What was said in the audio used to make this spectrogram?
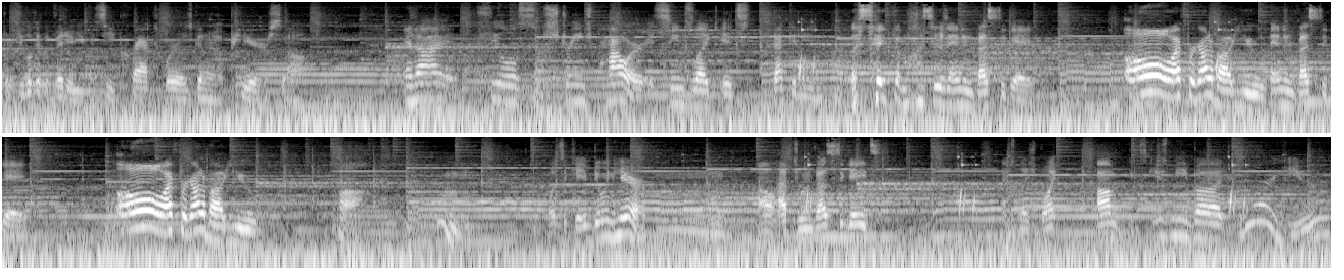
But if you look at the video, you can see cracks where it was going to appear, so... And I feel some strange power. It seems like it's beckoning. Let's take the monsters and investigate. Oh, I forgot about you. And investigate. Oh, I forgot about you. Huh. Hmm. What's the cave doing here? Hmm. I'll have to investigate. Exclamation point. Um, excuse me, but who are you?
